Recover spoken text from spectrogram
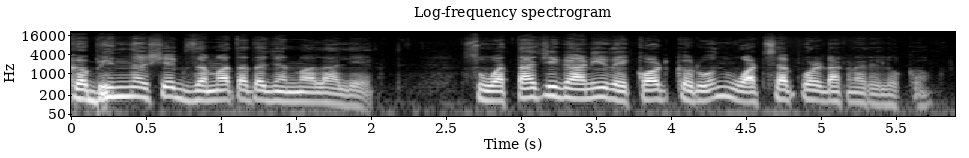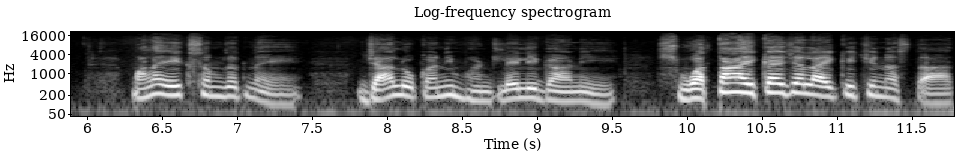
कभिन्न अशी एक जमात आता जन्माला आली आहे. स्वतःची गाणी रेकॉर्ड करून व्हॉट्सॲपवर टाकणारे लोक. मला एक समजत नाही. ज्या लोकांनी म्हटलेली गाणी स्वतः ऐकायच्या लायकीची नसतात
